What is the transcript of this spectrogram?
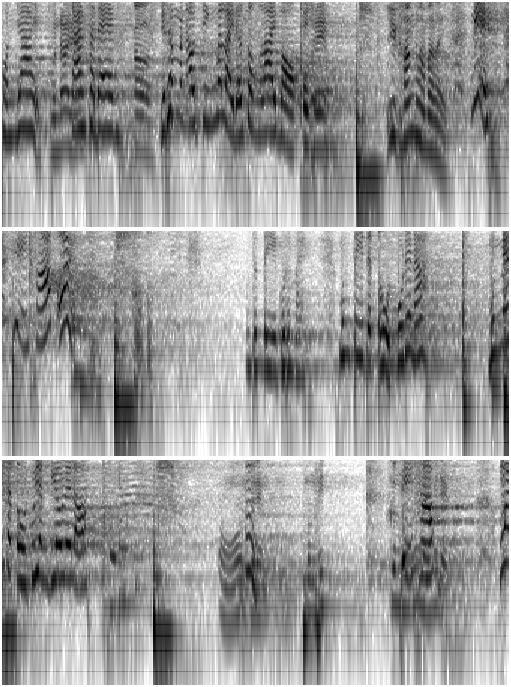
ทนได้ทนได้นะการแสดง เออ เดี๋ยวถ้ามันเอาจริงเมื่อไหร่เดี๋ยวส่งไลน์บอก โอเค อีกครั้งทำอะไร นี่ พี่ครับโอ๊ยมึงจะตีกูทำไม มึงตีแต่ตูดกูด้วยนะ มึงเน้นแต่ตูดกูอย่างเดียวเลยเหรอ โอ้โหแสดงมึงนี่เครื่องพี่ครับไม่เด็กมา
